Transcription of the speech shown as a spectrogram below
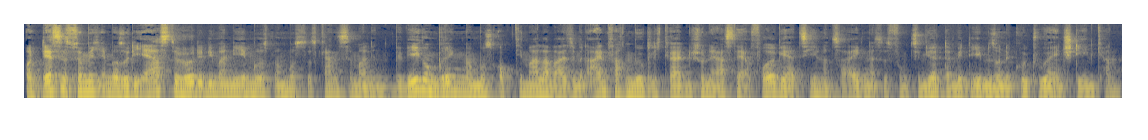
Und das ist für mich immer so die erste Hürde, die man nehmen muss. Man muss das Ganze mal in Bewegung bringen. Man muss optimalerweise mit einfachen Möglichkeiten schon erste Erfolge erzielen und zeigen, dass es funktioniert, damit eben so eine Kultur entstehen kann.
